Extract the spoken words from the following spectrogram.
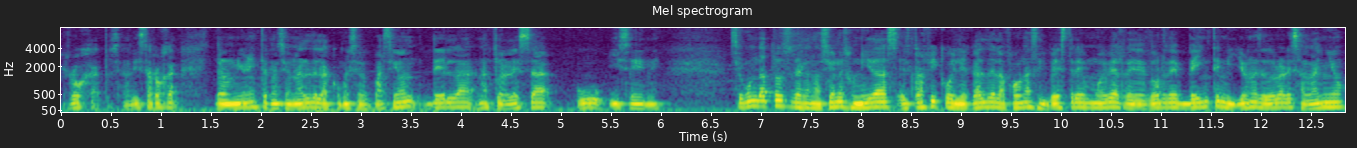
roja, pues en la lista roja de la Unión Internacional de la Conservación de la Naturaleza UICN. Según datos de las Naciones Unidas, el tráfico ilegal de la fauna silvestre mueve alrededor de 20 millones de dólares al año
